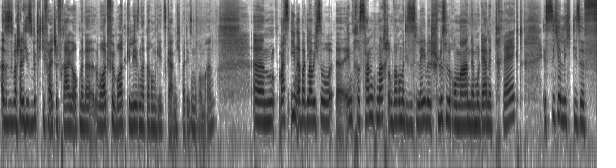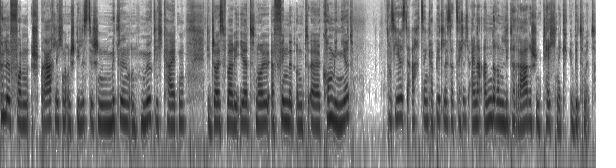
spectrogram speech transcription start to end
Also es ist wahrscheinlich ist wirklich die falsche Frage, ob man da Wort für Wort gelesen hat. Darum geht es gar nicht bei diesem Roman. Ähm, was ihn aber, glaube ich, so äh, interessant macht und warum er dieses Label Schlüsselroman der Moderne trägt, ist sicherlich diese Fülle von sprachlichen und stilistischen Mitteln und Möglichkeiten, die Joyce variiert, neu erfindet und äh, kombiniert. Also jedes der 18 Kapitel ist tatsächlich einer anderen literarischen Technik gewidmet.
